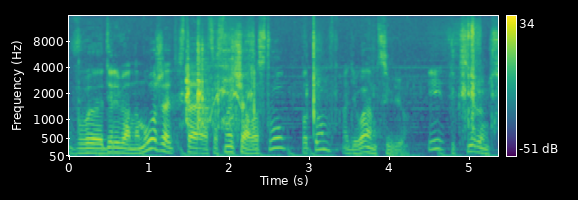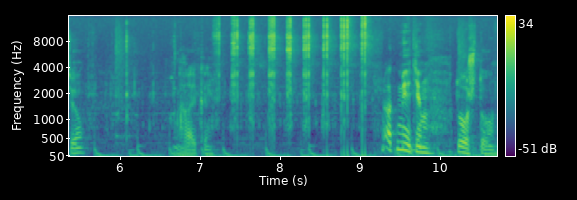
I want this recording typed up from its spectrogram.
В деревянном ложе ставится сначала ствол, потом одеваем цевье. И фиксируем все гайкой. Отметим то, что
